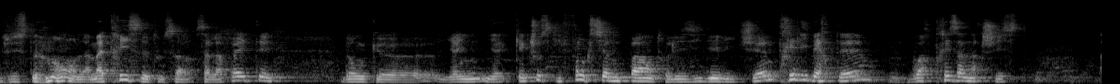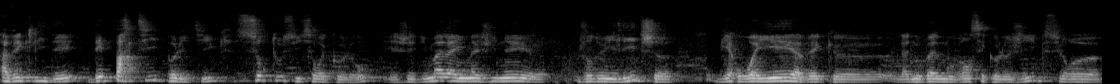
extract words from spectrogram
justement la matrice de tout ça. Ça ne l'a pas été. Donc euh, il y, a quelque chose qui ne fonctionne pas entre les idées litchiennes, très libertaires, voire très anarchistes, avec l'idée des partis politiques, surtout s'ils sont écolos. Et j'ai du mal à imaginer euh, aujourd'hui Illich guerroyer avec euh, la nouvelle mouvance écologique sur euh,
